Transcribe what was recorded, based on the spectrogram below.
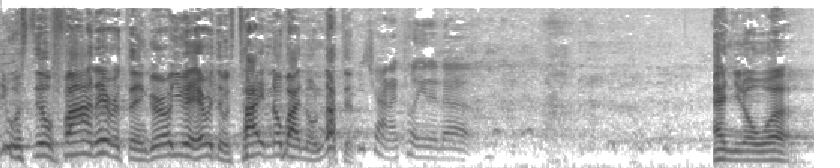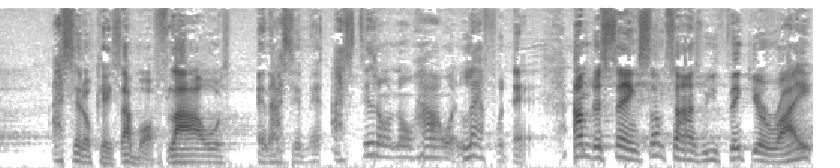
you were still fine, everything, girl. You everything was tight. Nobody know nothing. He's trying to clean it up. And you know what? I said, okay, so I bought flowers. And I said, man, I still don't know how I went left with that. I'm just saying, sometimes when you think you're right,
